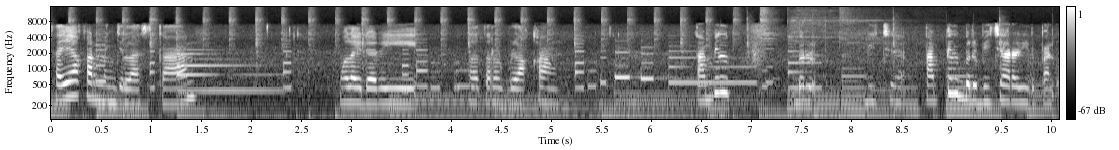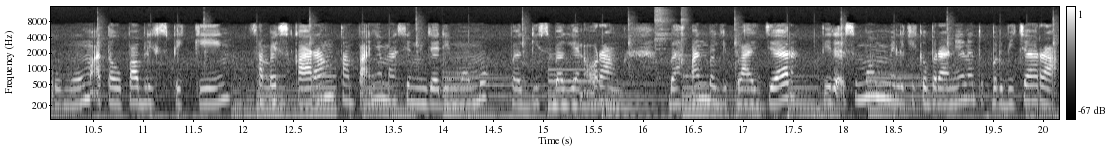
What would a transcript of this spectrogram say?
Saya akan menjelaskan mulai dari latar belakang. Tampil tampil berbicara di depan umum atau public speaking sampai sekarang tampaknya masih menjadi momok bagi sebagian orang. Bahkan bagi pelajar, tidak semua memiliki keberanian untuk berbicara.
